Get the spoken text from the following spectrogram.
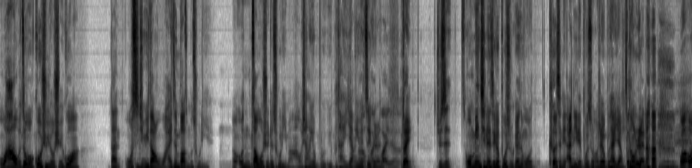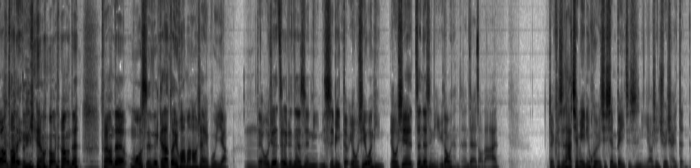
哇，我这我过去有学过啊，但我实际遇到，我还真不知道怎么处理。呃，我照我学的处理嘛，好像又不又不太一样，因为这个人对，就是我面前的这个部署跟我。课程里案例的部署好像又不太一样，不同人啊，我我用同样的语言，同样的同样的模式在跟他对话吗？好像也不一样。嗯，对，我觉得这个就真的是你，你势必得有些问题，有些真的是你遇到问题才能再来找答案。对，可是他前面一定会有一些先辈，知识你要先学起来等的。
